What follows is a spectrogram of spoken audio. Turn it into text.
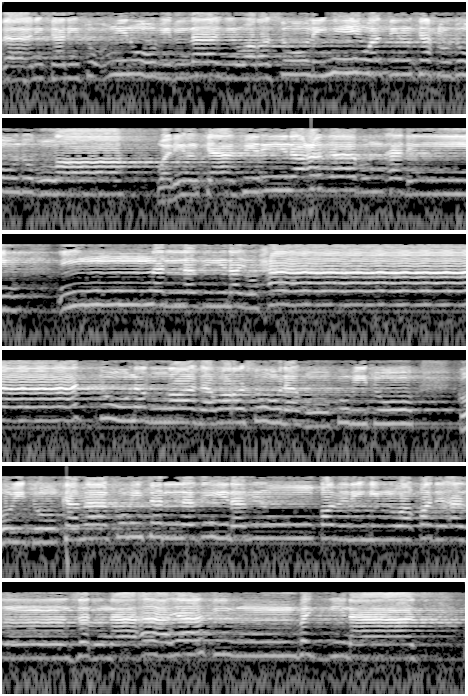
ذلك لتؤمنوا بالله ورسوله وتلك حدود الله وللكافرين عذاب أليم. إن الذين يحادون الله ورسوله كبتوا كبتوا كما كبت الذين من قبلهم وقد أنزلنا آيات بينات.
